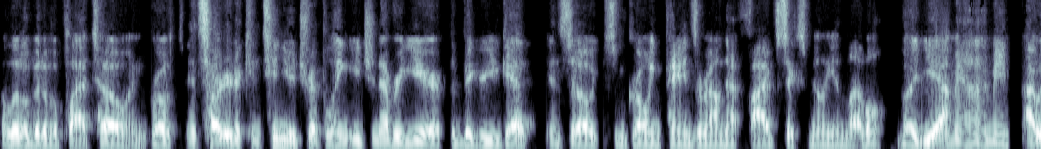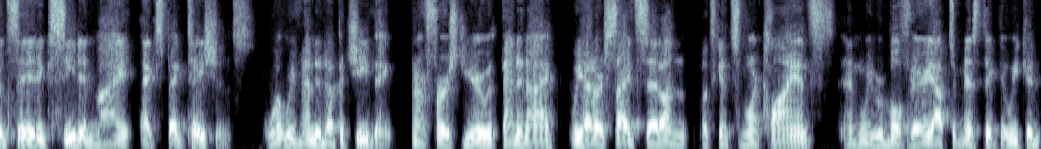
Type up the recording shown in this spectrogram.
a little bit of a plateau and growth. It's harder to continue tripling each and every year the bigger you get. And so some growing pains around that five, six million level. But yeah, man, I mean, I would say it exceeded my expectations, what we've ended up achieving. In our first year with Ben and I, we had our sights set on let's get some more clients. And we were both very optimistic that we could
